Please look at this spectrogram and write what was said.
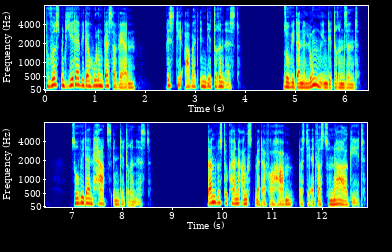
Du wirst mit jeder Wiederholung besser werden, bis die Arbeit in dir drin ist. So wie deine Lungen in dir drin sind. So wie dein Herz in dir drin ist. Dann wirst du keine Angst mehr davor haben, dass dir etwas zu nahe geht.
